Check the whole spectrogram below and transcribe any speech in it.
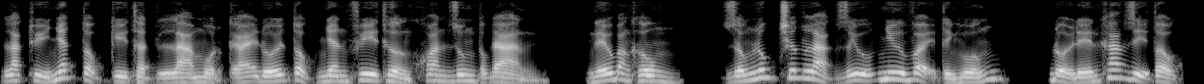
Lạc thủy nhất tộc kỳ thật là một cái đối tộc nhân phi thường khoan dung tộc đàn, nếu bằng không, giống lúc trước lạc dữ như vậy tình huống, đổi đến khác dị tộc,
